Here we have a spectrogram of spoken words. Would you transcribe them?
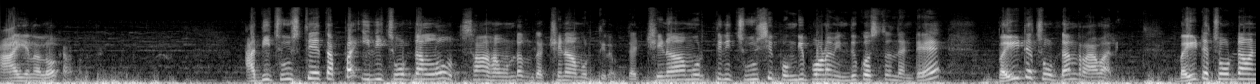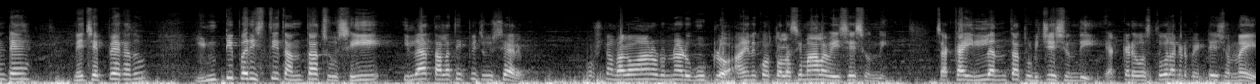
ఆయనలో కనపడతాడు. అది చూస్తే తప్ప ఇది చూడడంలో ఉత్సాహం ఉండదు దక్షిణామూర్తిలో. దక్షిణామూర్తిని చూసి పొంగిపోవడం ఎందుకు వస్తుందంటే బయట చూడడం రావాలి. బయట చూడడం అంటే నేను చెప్పే కదూ? ఇంటి పరిస్థితి అంతా చూసి ఇలా తల తిప్పి చూశారు. కృష్ణ భగవానుడు ఉన్నాడు గూట్లో. ఆయనకు తులసిమాల వేసేసి ఉంది. చక్క ఇల్లంతా తుడిచేసి ఉంది. ఎక్కడి వస్తువులు అక్కడ పెట్టేసి ఉన్నాయి.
